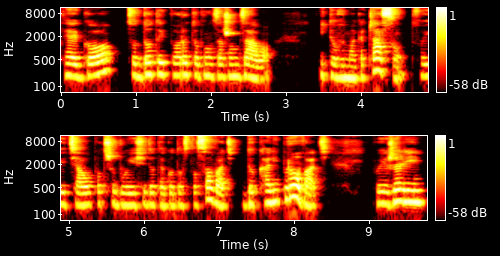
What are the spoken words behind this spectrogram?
tego, co do tej pory Tobą zarządzało. I to wymaga czasu. Twoje ciało potrzebuje się do tego dostosować, dokalibrować. Bo jeżeli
